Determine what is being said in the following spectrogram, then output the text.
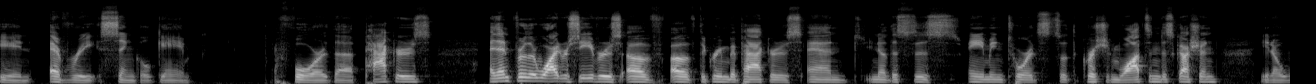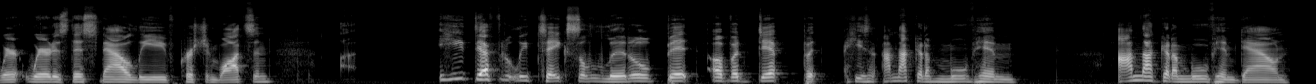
in every single game for the Packers. And then for the wide receivers of of the Green Bay Packers, and you know this is aiming towards so the Christian Watson discussion. You know where where does this now leave Christian Watson? He definitely takes a little bit of a dip, but he's I'm not gonna move him. I'm not gonna move him down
